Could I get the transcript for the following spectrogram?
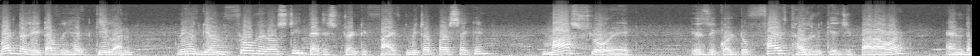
what the data we have given we have given flow velocity that is 25 meter per second mass flow rate is equal to 5000 kg per hour and the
